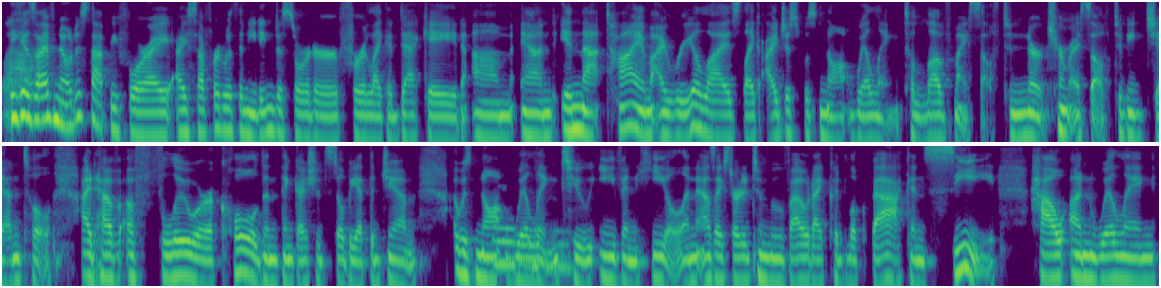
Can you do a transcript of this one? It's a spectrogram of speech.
Wow. Because I've noticed that before. I, I suffered with an eating disorder for like a decade. Um, and in that time, I realized like I just was not willing to love myself, to nurture myself, to be gentle. I'd have a flu or a cold and think I should still be at the gym. I was not mm-hmm. willing to even heal. And as I started to move out, I could look back and see how unwilling,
